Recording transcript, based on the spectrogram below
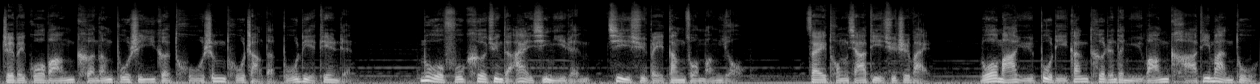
这位国王可能不是一个土生土长的不列颠人。诺福克郡的艾西尼人继续被当作盟友。在统辖地区之外，罗马与布里甘特人的女王卡蒂曼度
